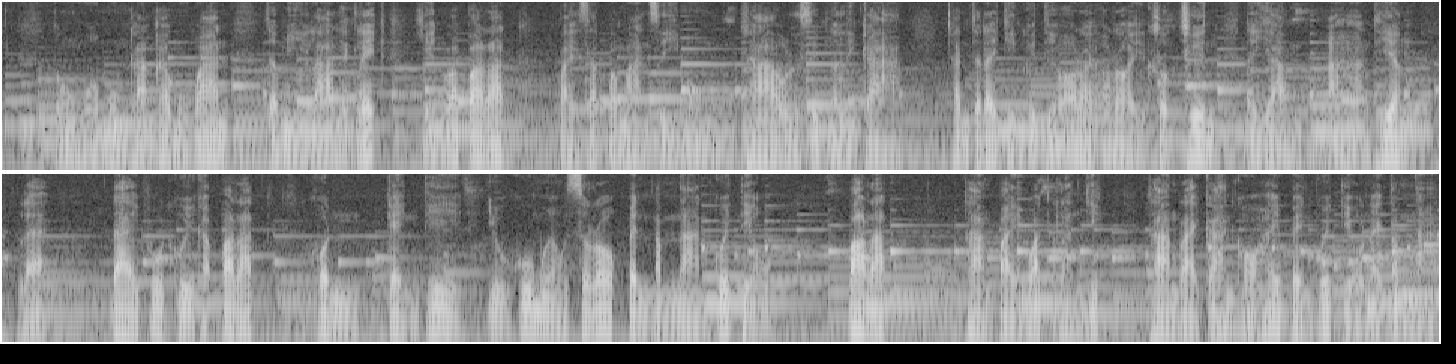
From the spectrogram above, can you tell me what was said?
ตร ตรงหัวมุมทางเข้าหมู่บ้าน จะมีร้านเล็ก เขียนว่าป้ารัตไปสักประมาณ4โมงเช้าหรือ 10นาฬิกาท่านจะได้กินก๋วยเตี๋ยวอร่อยๆสดชื่นในยามอาหารเที่ยง และได้พูดคุยกับป้ารัตคนเก่งที่อยู่คู่เมืองวิษณุโลกเป็นตำนานก๋วยเตี๋ยวป้ารัฐ ทางไปวัดอรัญยิก ทางรายการขอให้เป็นก๋วยเตี๋ยวในตำนาน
